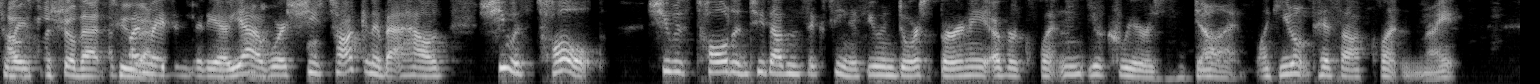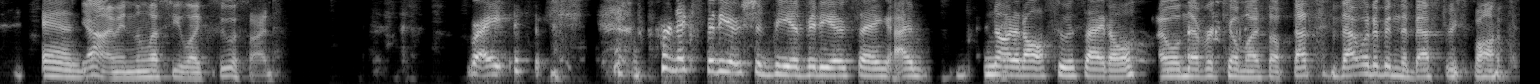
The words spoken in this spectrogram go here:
to I was going to show that too. fundraising video. Yeah, where she's talking about how she was told. She was told in 2016, if you endorse Bernie over Clinton, your career is done. Like you don't piss off Clinton, right? And Yeah, I mean, unless you like suicide. right, her next video should be a video saying, "I'm not at all suicidal." I will never kill myself. That's that would have been the best response.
